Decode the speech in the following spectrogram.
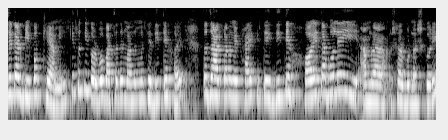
যেটার বিপক্ষে আমি। কিন্তু কি করব, বাচ্চাদের মাঝে মধ্যে দিতে হয়, তো যার কারণে খায়, কিন্তু এই দিতে হয়টা বলেই আমরা সর্বনাশ করি।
